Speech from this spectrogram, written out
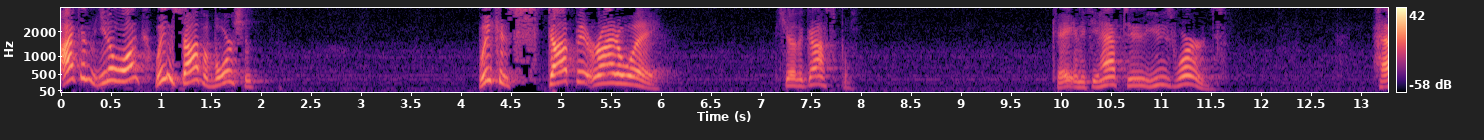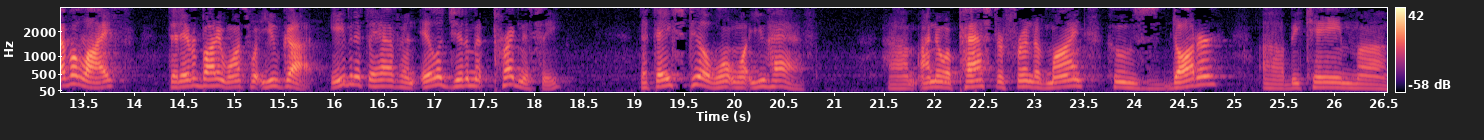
I can, you know what? We can stop abortion. We can stop it right away. Share the gospel. Okay, and if you have to, use words. Have a life that everybody wants what you've got. Even if they have an illegitimate pregnancy, that they still want what you have. Um, I know a pastor friend of mine whose daughter uh, became. Uh,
